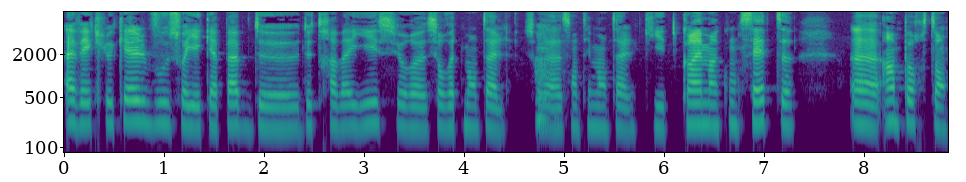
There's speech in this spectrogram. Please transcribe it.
avec lequel vous soyez capable de, de, travailler sur, euh, sur votre mental, sur la santé mentale, qui est quand même un concept euh, important.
